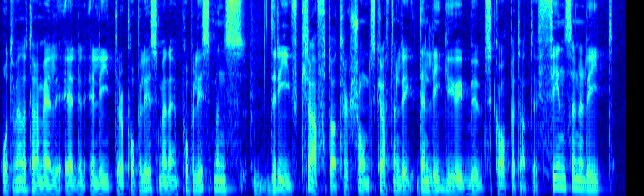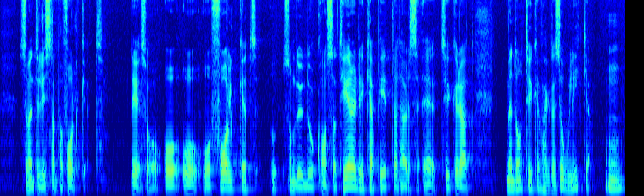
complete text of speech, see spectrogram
återvända till det här med eliter och populismen. Populismens drivkraft och attraktionskraft den, den ligger ju i budskapet att det finns en elit som inte lyssnar på folket. Det är så. Och, och, och, folket, som du då konstaterade i kapitel här, eh, tycker att men de tycker faktiskt olika. Mm.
